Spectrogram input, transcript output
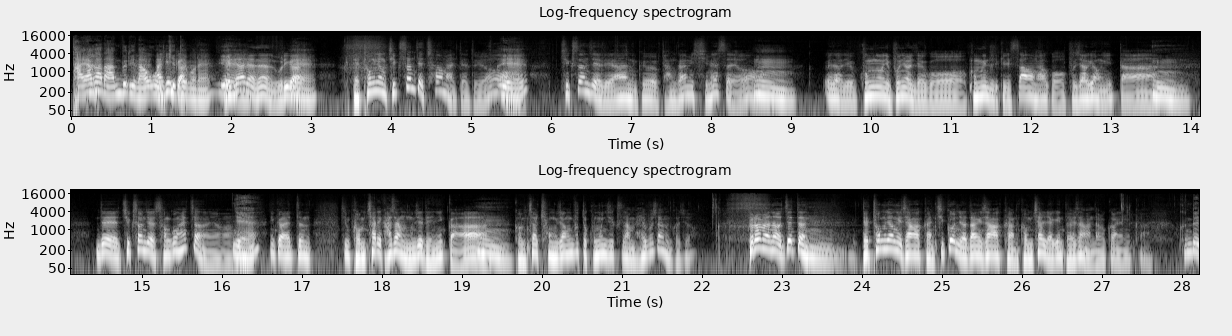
다양한 안들이 나오고 있기 그러니까 때문에. 예. 왜냐하면은 우리가 예. 대통령 직선제 처음 할 때도요. 예. 직선제에 대한 그 반감이 심했어요. 음. 그래서 국론이 분열되고 국민들끼리 싸움하고 부작용이 있다. 음. 근데 직선제 성공했잖아요. 예. 그러니까 하여튼 지금 검찰이 가장 문제 되니까 음. 검찰총장부터 국민직선 한번 해보자는 거죠. 그러면 어쨌든 음. 대통령이 장악한 집권 여당이 장악한 검찰 이야기는 더 이상 안 나올 거 아닙니까? 근데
